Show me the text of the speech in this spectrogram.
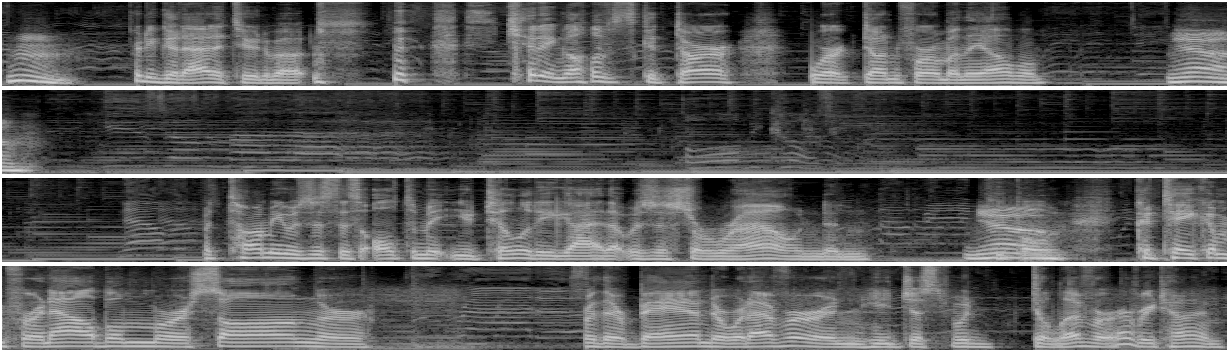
Hmm. Pretty good attitude about getting all of his guitar work done for him on the album. Yeah. Years of my life. All because of you. Now the But Tommy was just this ultimate utility guy that was just around, and Yeah. people could take him for an album or a song or for their band or whatever, and he just would deliver every time.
